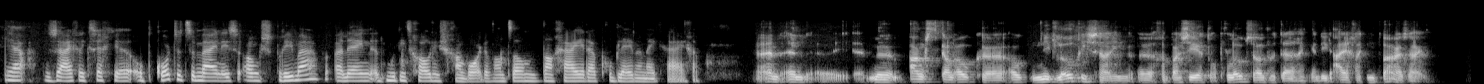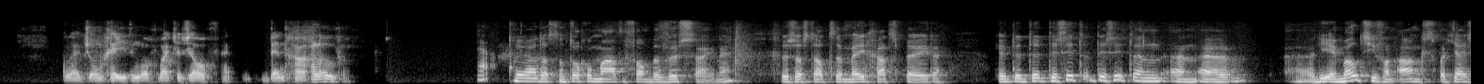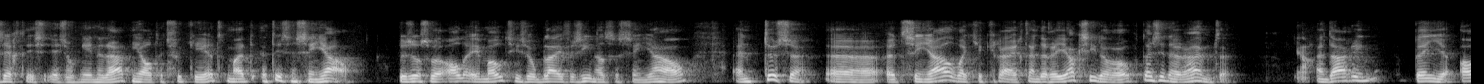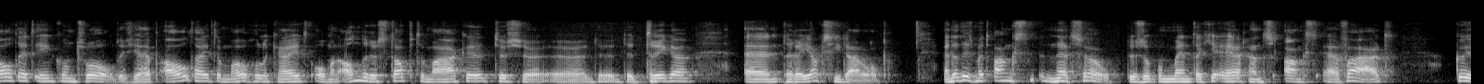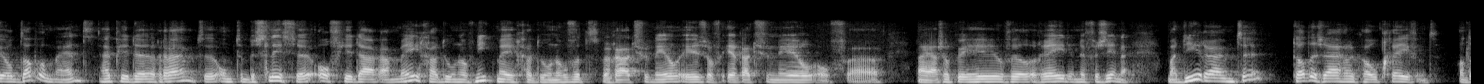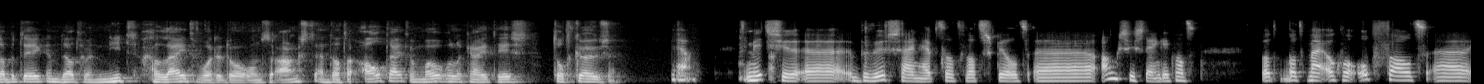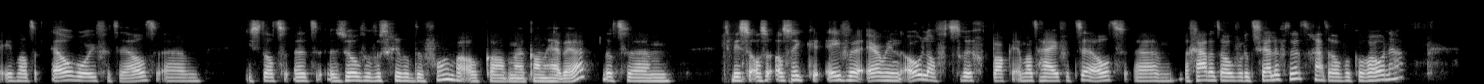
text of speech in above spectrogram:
Ja, dus eigenlijk zeg je op korte termijn is angst prima, alleen het moet niet chronisch gaan worden, want dan, dan ga je daar problemen mee krijgen. En, en uh, angst kan ook, uh, ook niet logisch zijn, uh, gebaseerd op geloofsovertuigingen die eigenlijk niet waar zijn vanuit je omgeving of wat je zelf bent gaan geloven. Ja, ja dat is dan toch een mate van bewustzijn. Hè? Dus als dat uh, mee gaat spelen. Kijk, er, zit, er zit een. een uh, uh, die emotie van angst, wat jij zegt, is, is ook inderdaad niet altijd verkeerd, maar het, het is een signaal. Dus als we alle emoties ook blijven zien als een signaal, en tussen het signaal wat je krijgt en de reactie daarop, daar zit een ruimte. Ja. En daarin ben je altijd in control. Dus je hebt altijd de mogelijkheid om een andere stap te maken tussen uh, de, de trigger en de reactie daarop. En dat is met angst net zo. Dus op het moment dat je ergens angst ervaart, kun je op dat moment heb je de ruimte om te beslissen of je daaraan mee gaat doen of niet mee gaat doen. Of het rationeel is of irrationeel. Of uh, nou ja, zo kun je heel veel redenen verzinnen. Maar die ruimte, dat is eigenlijk hoopgevend. Want dat betekent dat we niet geleid worden door onze angst en dat er altijd een mogelijkheid is tot keuze. Ja, mits je uh, bewustzijn hebt dat wat speelt, uh, angst is, denk ik. Want wat, wat mij ook wel opvalt uh, in wat Elroy vertelt, um, is dat het zoveel verschillende vormen ook kan, kan hebben. Hè? Dat, um, tenminste, als, als ik even Erwin Olaf terugpak en wat hij vertelt, um, dan gaat het over hetzelfde. Het gaat over corona.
